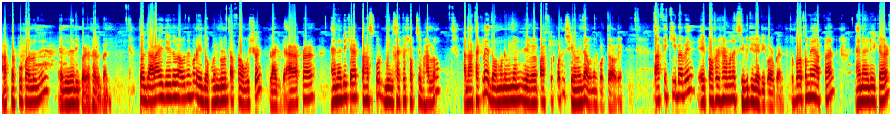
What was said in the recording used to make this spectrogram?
আপনার প্রোফাইল অনুযায়ী রেডি করে ফেলবেন। তো যারা এই যেভাবে আবেদন করেন এই ডকুমেন্টগুলো তো আপনার অবশ্যই লাগবে। আর আপনার এনআইডি কার্ড পাসপোর্ট মিল থাকলে সবচেয়ে ভালো। আর না থাকলে জন্ম নিবন্ধন যেভাবে পাসপোর্ট করে সেই অনুযায়ী আবেদন করতে হবে। তো আপনি কীভাবে এই প্রফেশনাল মানে সিভিটি রেডি করবেন? তো প্রথমে আপনার এনআইডি কার্ড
